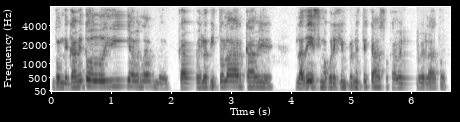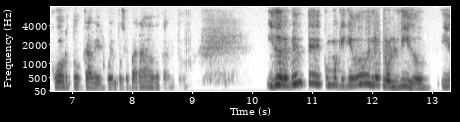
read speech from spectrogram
donde cabe todo hoy día, ¿verdad? Donde cabe lo epistolar, cabe la décima, por ejemplo, en este caso, cabe el relato corto, cabe el cuento separado, cabe todo. Y de repente como que quedó en el olvido. Y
